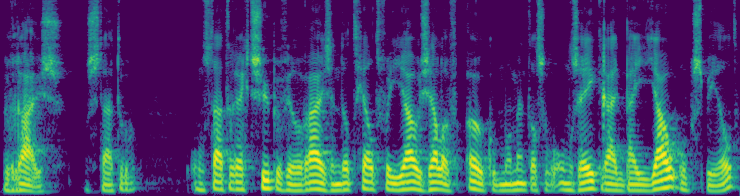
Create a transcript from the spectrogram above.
ruis. Ontstaat er, ontstaat er echt superveel ruis. En dat geldt voor jou zelf ook. Op het moment als er onzekerheid bij jou opspeelt,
